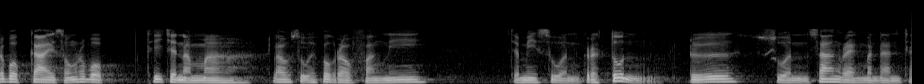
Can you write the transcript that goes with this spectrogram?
ระบบกายสองระบบที่จะนำมาเล่าสู่ให้พวกเราฟังนี้ จะมีส่วนกระตุ้น หรือ ส่วนสร้างแรงบันดาลใจ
